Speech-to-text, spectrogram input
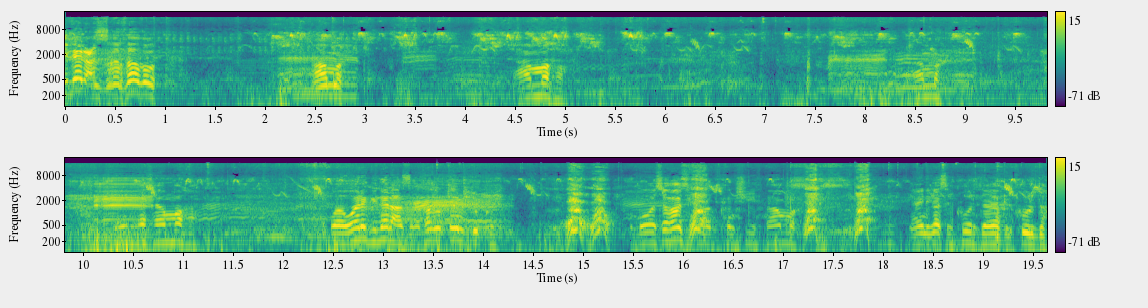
قلال على الصغر ثاضوط اما اما اما إيش اما وهو قلال على الصغر ثاضوط طيب الدكان. هو سغاسي بعد خنشيه اما يعني قاس الكوردة ياكل الكوردة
